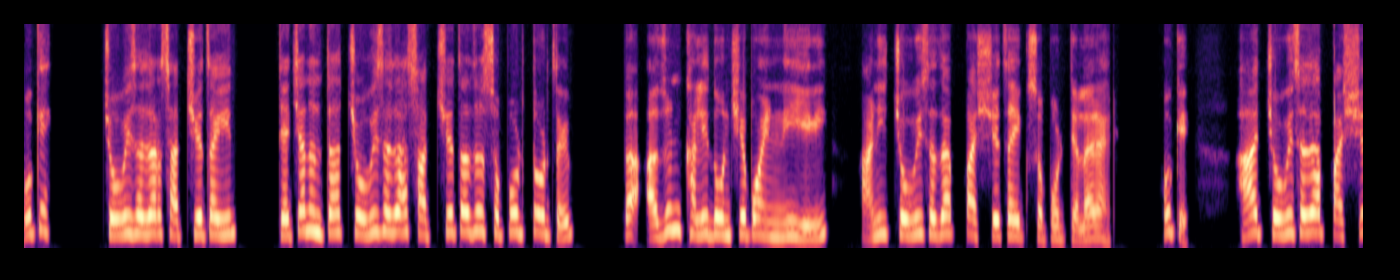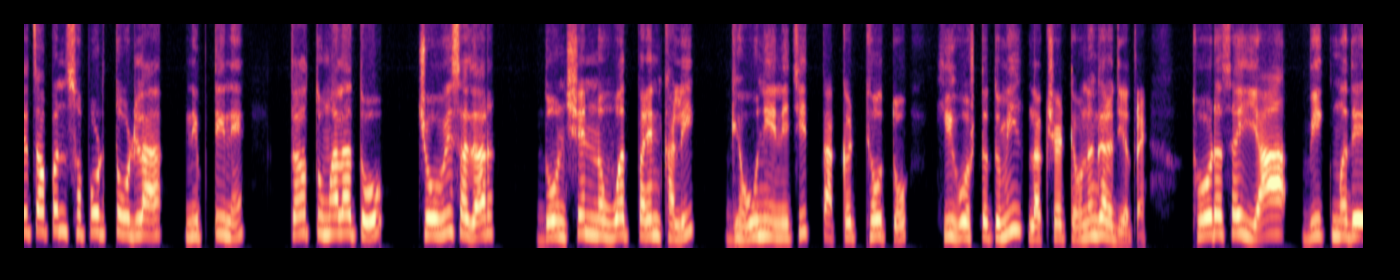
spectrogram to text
ओके चोवीस हजार सातशेचा येईल. त्याच्यानंतर चोवीस हजार सातशेचा जर सपोर्ट तोडतोय तर अजून खाली दोनशे पॉईंटनी येईल आणि चोवीस हजार पाचशेचा एक सपोर्ट त्याला राहील. ओके हा चोवीस हजार पाचशेचा पण सपोर्ट तोडला निफ्टीने तर तुम्हाला तो चोवीस हजार दोनशे नव्वद पर्यंत खाली घेऊन येण्याची ताकद ठेवतो. ही गोष्ट तुम्ही लक्षात ठेवणं गरजेचं आहे. थोडंसं या वीकमध्ये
